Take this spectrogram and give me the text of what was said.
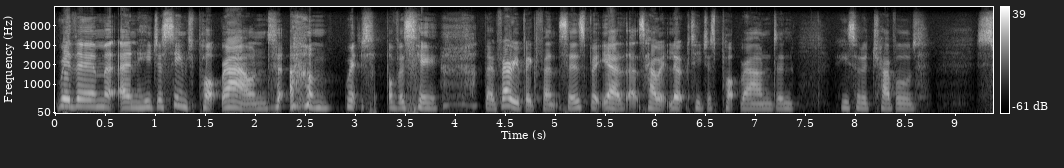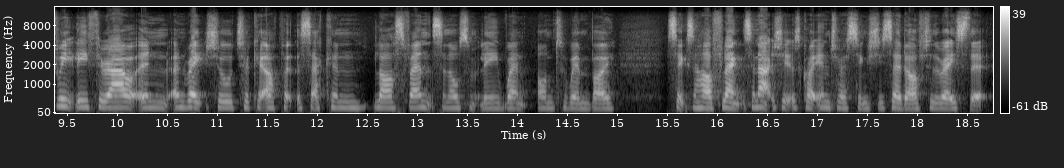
rhythm, and he just seemed to pop round, um, which obviously they're very big fences, but yeah, that's how it looked. He just popped round and he sort of travelled sweetly throughout, and, and Rachael took it up at the second last fence and ultimately went on to win by six and a half lengths. And actually, it was quite interesting. She said after the race that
